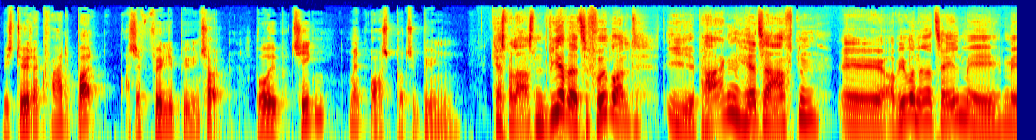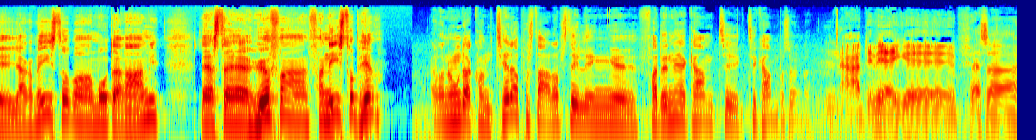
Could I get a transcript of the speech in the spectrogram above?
Vi støtter kvart i bold og selvfølgelig byens hold, både i butikken, men også på tribunen. Kasper Larsen, vi har været til fodbold i parken her til aften, øh, og vi var nede og tale med, med Jakob Næstrup og Moda Rami. Lad os da høre fra, fra Næstrup her. Er der nogen, der er kommet tættere på startopstillingen øh, fra den her kamp til, til kamp på søndag? Nej, det vil jeg ikke. Øh, altså,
